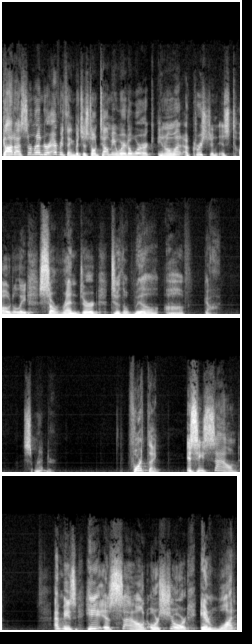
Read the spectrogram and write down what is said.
God, I surrender everything, but just don't tell me where to work. You know what? A Christian is totally surrendered to the will of God. Surrender. Fourth thing, is he sound? That means he is sound or sure in what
